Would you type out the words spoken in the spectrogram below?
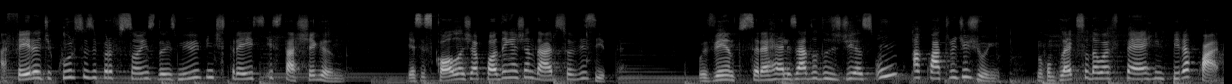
A Feira de Cursos e Profissões 2023 está chegando e as escolas já podem agendar sua visita. O evento será realizado dos dias 1 a 4 de junho, no complexo da UFPR em Piraquara.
